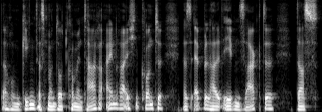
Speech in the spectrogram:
darum ging, dass man dort Kommentare einreichen konnte, dass Apple halt eben sagte, das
